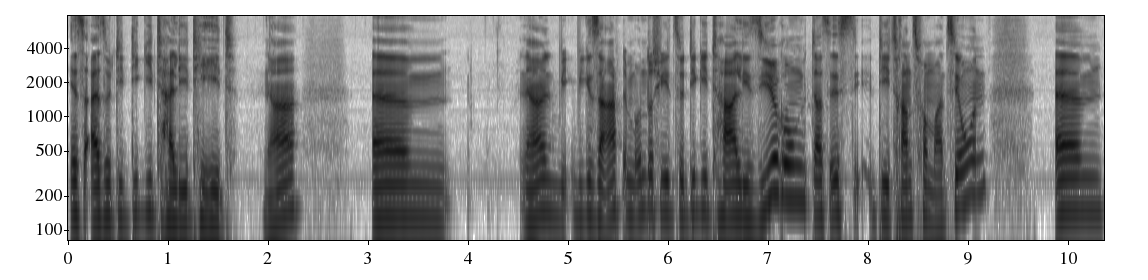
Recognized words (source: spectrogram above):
ist also die Digitalität. Ja, ähm, ja wie, wie, gesagt, im Unterschied zur Digitalisierung, das ist die Transformation. Ähm,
